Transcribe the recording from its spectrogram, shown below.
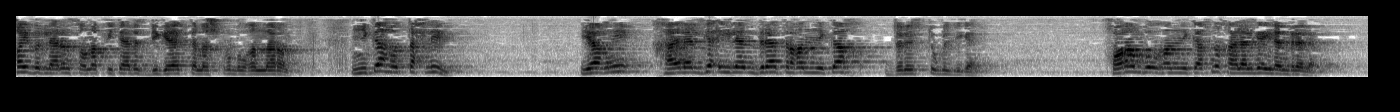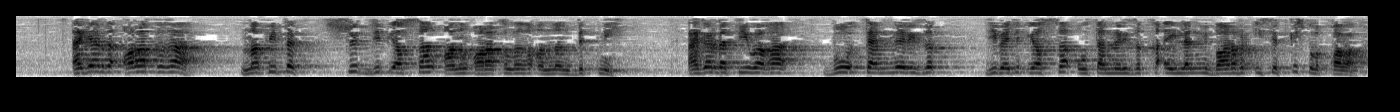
قيبر لارن صنف كتابس بقرأت مشروب الغنرن نكاح التحليل. Ягъни халалга әйләндерә торган никах дөрес түгел дигән. харам булган никахны хәләлгә әйләндерәләр. Әгәр дә аракыга напиток, сөт дип язсаң, аның аракылыгы аннан бетми. Әгәр дә пивага бу тәмле ризык дип әйтеп язса, ул тәмле ризыкка әйләнми барыбер исеткеч булып кала.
